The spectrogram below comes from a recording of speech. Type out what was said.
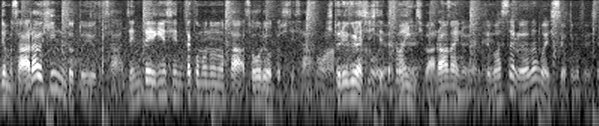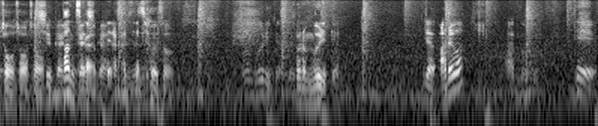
でもさ洗う頻度というかさ全体的に洗濯物のさ総量としてさそうなん一人暮らししててそうだよ。毎日は洗わないのよそうだよでバスタオル7枚必要ってことでしょ。そうそうそう。パンツかよ一回しみたいな感じになっちゃそううそう。それは無理だよね。それは無理だよじゃああれは？あの手拭く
